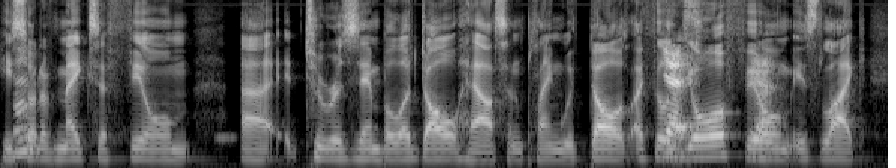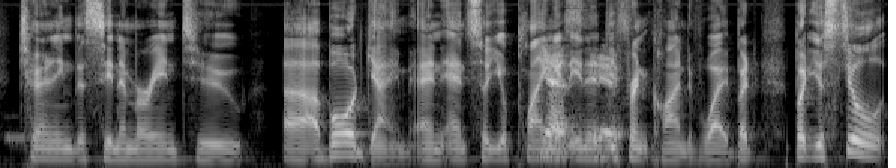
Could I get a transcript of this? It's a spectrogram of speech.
he mm. sort of makes a film uh, to resemble a dollhouse and playing with dolls. I feel yes. your film yeah. is like turning the cinema into uh, a board game, and, and so you're playing yes, it in a different is. kind of way. But but you're still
